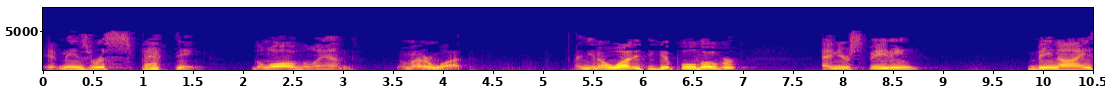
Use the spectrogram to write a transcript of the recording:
It means respecting the law of the land, no matter what. And you know what? If you get pulled over and you're speeding, be nice,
